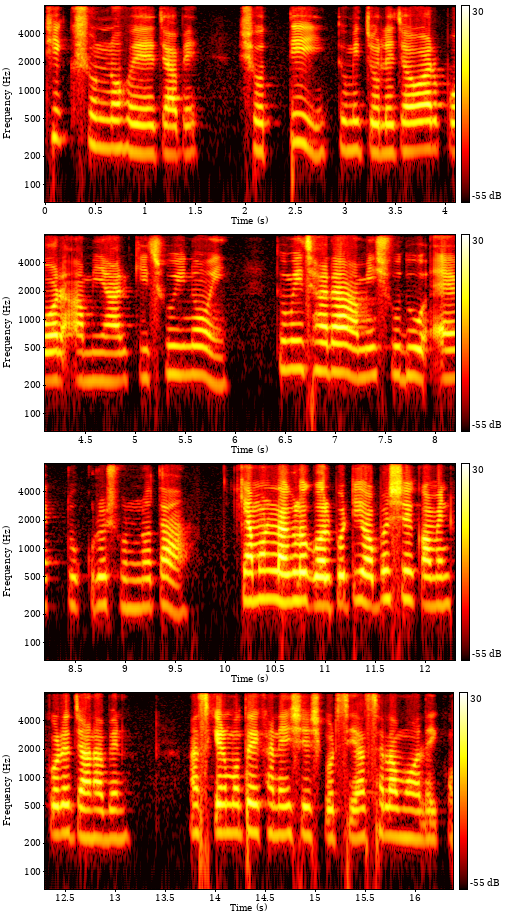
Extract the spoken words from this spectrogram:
ঠিক শূন্য হয়ে যাবে। সত্যি, তুমি চলে যাওয়ার পর আমি আর কিছুই নই। তুমি ছাড়া আমি শুধু এক টুকরো শূন্যতা। কেমন লাগল গল্পটি অবশ্যই কমেন্ট করে জানাবেন। আজকের মতো এখানেই শেষ করছি। আসসালামু আলাইকুম।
